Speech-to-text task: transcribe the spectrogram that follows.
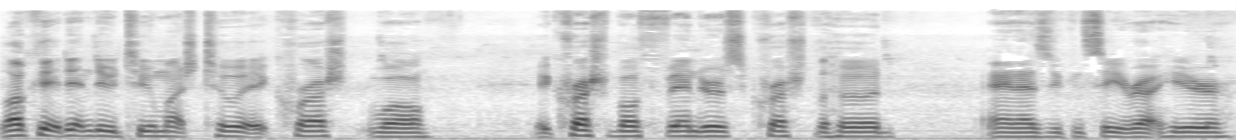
Luckily it didn't do too much to it. It crushed, well, it crushed both fenders, crushed the hood, and as you can see right here,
